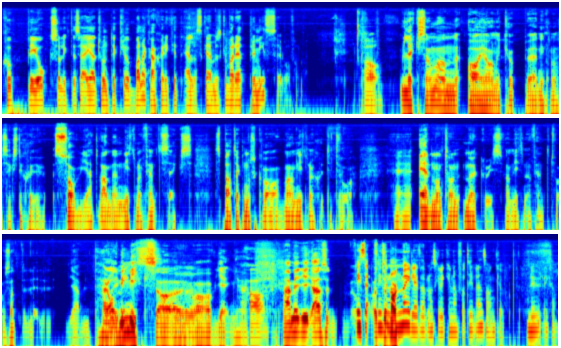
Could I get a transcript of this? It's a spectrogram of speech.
Cup blir ju också lite så här, jag tror inte klubbarna kanske riktigt älskar det, men det ska vara rätt premisser i alla fall. Ja, Leksand vann Ariane Cup eh, 1967. Sovjet vann den 1956. Spartak Moskva vann 1972. Eh, Edmonton Mercurys vann 1952. Så att, eh, jävligt härlig mix. mix, av, Mm. av gäng här. ja. Nej men alltså, Finns, det, finns det någon möjlighet att man skulle kunna få till en sån cup nu liksom?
